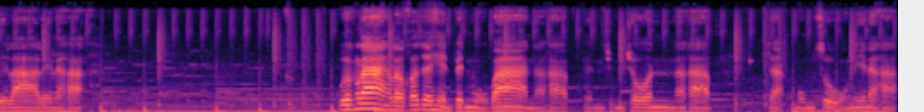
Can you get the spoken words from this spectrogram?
เวลาเลยนะครับเบื้องล่างเราก็จะเห็นเป็นหมู่บ้านนะครับ เป็นชุมชนนะครับ จากมุมสูงนี่นะฮะ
